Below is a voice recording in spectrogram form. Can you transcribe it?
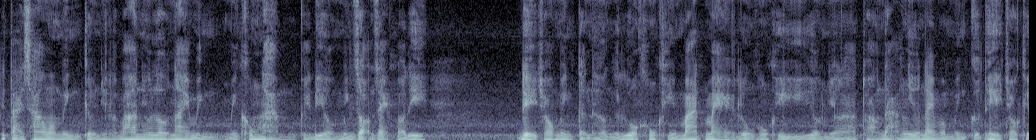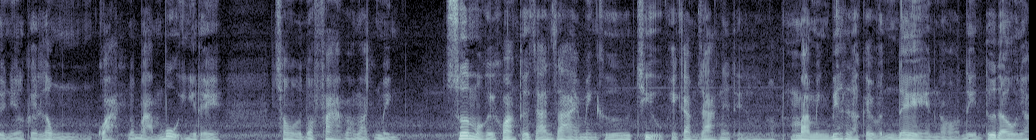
thế tại sao mà mình kiểu như là bao nhiêu lâu nay mình mình không làm cái điều mình dọn dẹp nó đi để cho mình tận hưởng cái luồng không khí mát mẻ luồng không khí kiểu như là thoáng đãng như này mà mình cứ để cho kiểu như cái lồng quạt nó bám bụi như thế xong rồi nó phả vào mặt mình? Suốt một cái khoảng thời gian dài mình cứ chịu cái cảm giác như thế mà mình biết là cái vấn đề nó đến từ đâu nhá,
